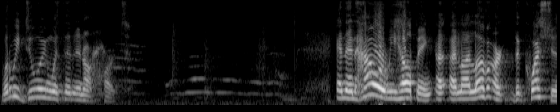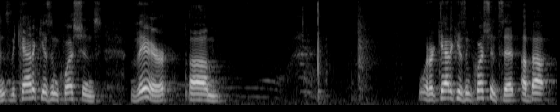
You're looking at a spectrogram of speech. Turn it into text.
what are we doing with it in our heart? And then how are we helping? And I love our, the questions, the catechism questions there. Um, what our catechism question said about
